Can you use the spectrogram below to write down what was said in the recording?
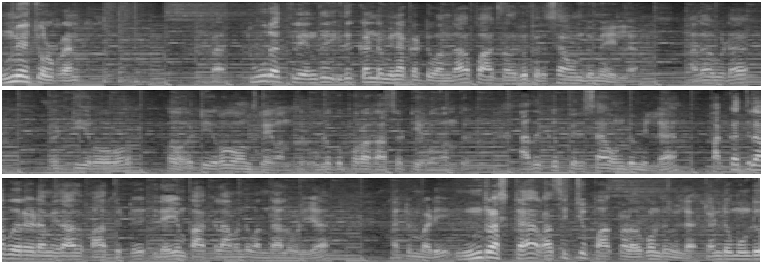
உண்மையை சொல்கிறேன் இப்போ தூரத்துலேருந்து இது கண்டு மினக்கட்டு வந்தால் பார்க்குறதுக்கு பெருசாக ஒன்றுமே இல்லை. அதை விட எட்டு ரோவோ ஓ எட்டு வந்து உள்ளுக்கு புற காசு எட்டு வந்து அதுக்கு பெருசாக ஒன்றும் இல்லை பக்கத்தில் வேறு இடம் ஏதாவது பார்த்துட்டு இதையும் பார்க்கலாம்னு வந்தால் ஒழிய மற்றும்படி இன்ட்ரெஸ்ட்டாக ரசித்து பார்க்குற அளவுக்கு ஒன்றும் இல்லை ரெண்டு மூன்று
